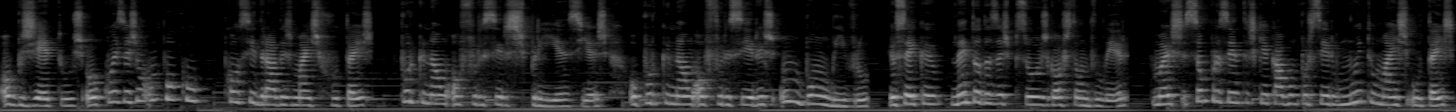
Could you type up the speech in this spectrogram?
objetos ou coisas um pouco consideradas mais fúteis, por que não oferecer experiências ou por que não ofereceres um bom livro? Eu sei que nem todas as pessoas gostam de ler, mas são presentes que acabam por ser muito mais úteis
